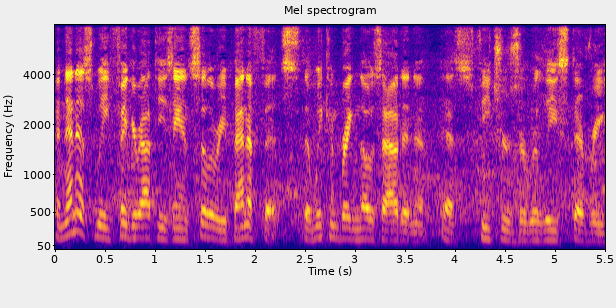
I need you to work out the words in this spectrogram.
And then as we figure out these ancillary benefits, that we can bring those out in a, as features are released every,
